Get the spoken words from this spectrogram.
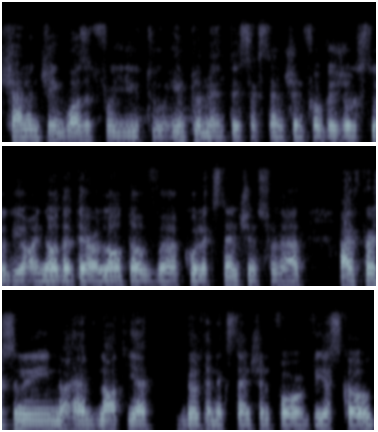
challenging was it for you to implement this extension for Visual Studio? I know that there are a lot of uh, cool extensions for that. I've personally have not yet built an extension for VS Code.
